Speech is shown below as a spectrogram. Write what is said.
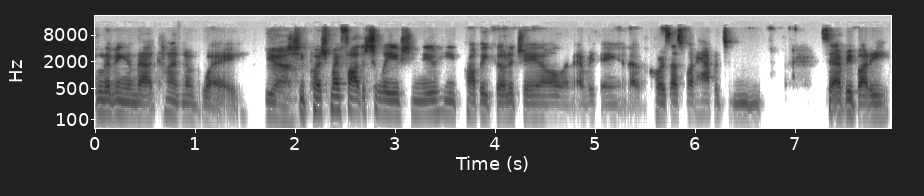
living in that kind of way yeah she pushed my father to leave she knew he'd probably go to jail and everything and of course that's what happened to to everybody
